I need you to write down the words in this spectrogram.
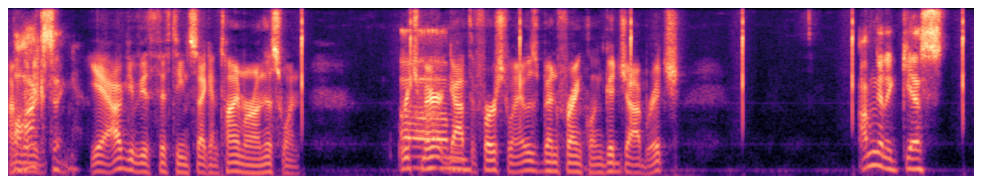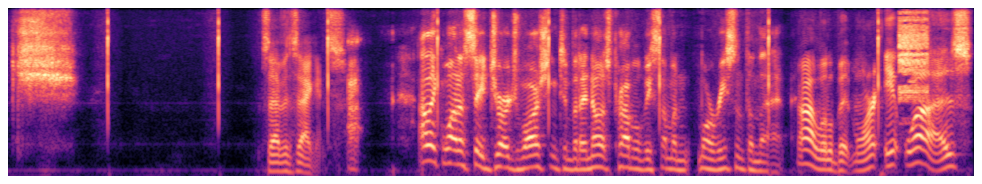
I'm gonna- Boxing. yeah, I'll give you a 15 second timer on this one. Rich Merritt Um, got the first one. It was Ben Franklin. Good job, Rich. I'm gonna guess. Seven seconds. I like want to say George Washington, but I know it's probably someone more recent than that. Oh, a little bit more. It was,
